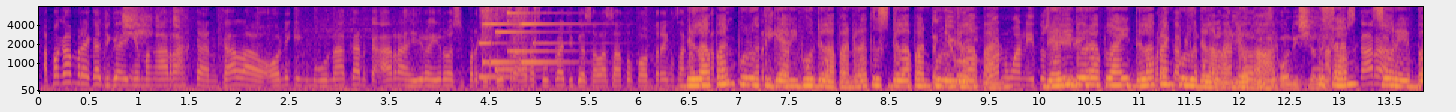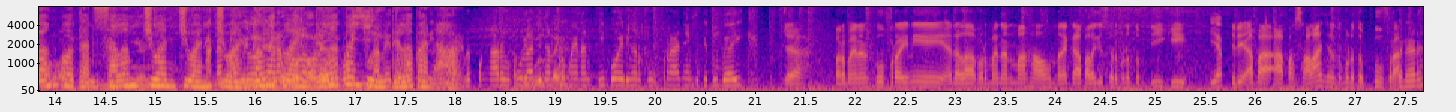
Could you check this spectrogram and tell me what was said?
Apakah mereka juga ingin mengarahkan kalau Onyx ingin menggunakan ke arah hero-hero seperti Kufra karena Kufra juga salah satu counter yang sangat sangat mengerikan. 83.888 dari Doraplay 88.org. Condition Pesan sore Bang Otat salam cuan cuan cuan Doraplay 88R. Berpengaruh pula dengan permainan Kiboy dengan Kufranya yang begitu baik. Ya, permainan Kufra ini adalah permainan mahal. Mereka apalagi sudah menutup Digi. Yap. Jadi apa apa salahnya untuk menutup Kufra? Benar.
